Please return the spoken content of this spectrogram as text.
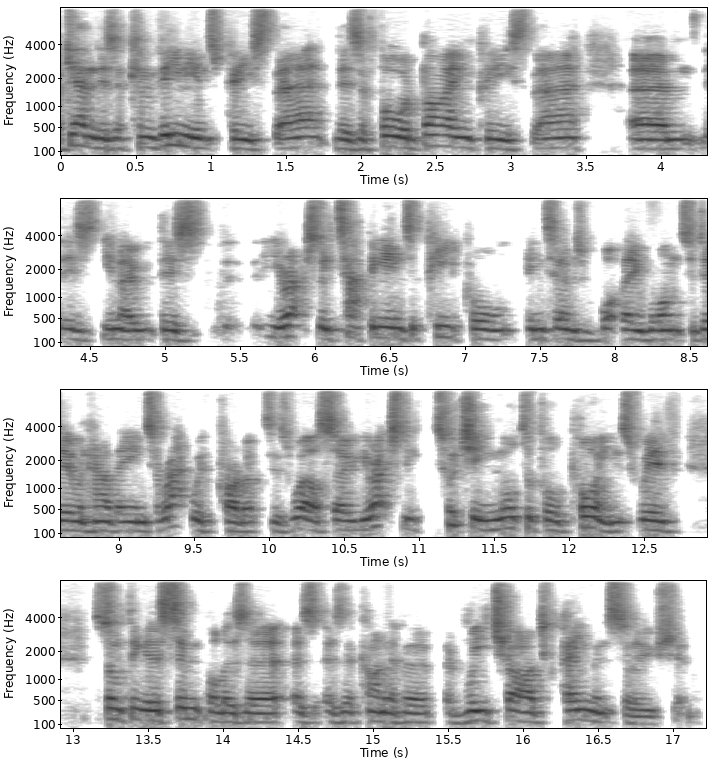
again, there's a convenience piece there. There's a forward buying piece there. Um, there's, you know, there's you're actually tapping into people in terms of what they want to do and how they interact with product as well. So you're actually touching multiple points with something as simple as a as, as a kind of a, a recharge payment solution.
